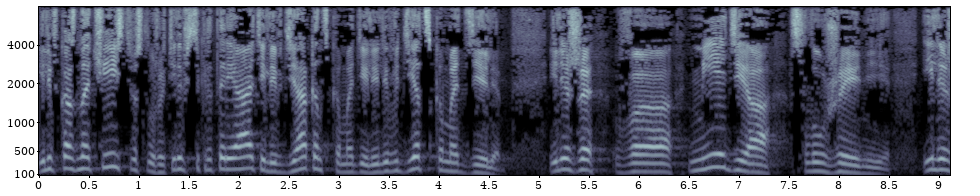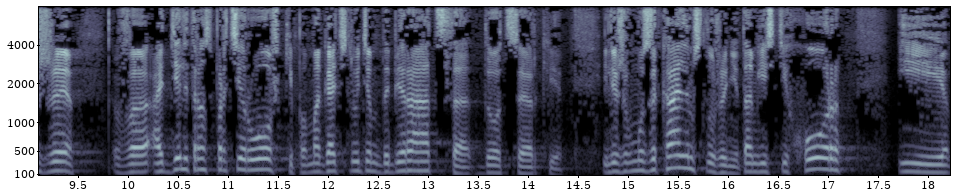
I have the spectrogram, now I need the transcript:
или в казначействе служить, или в секретариате, или в диаконском отделе, или в детском отделе, или же в медиа служении, или же в отделе транспортировки, помогать людям добираться до церкви. Или же в музыкальном служении, там есть и хор, и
